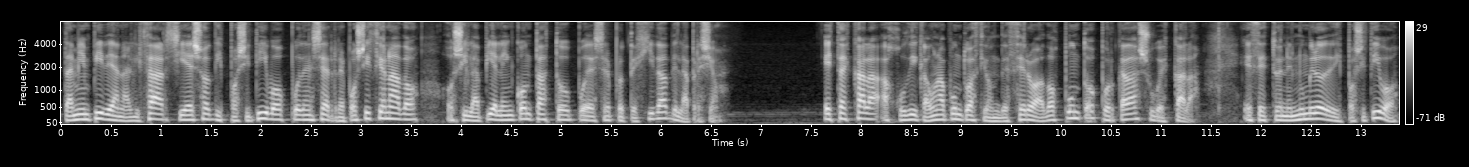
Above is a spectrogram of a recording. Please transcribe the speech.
También pide analizar si esos dispositivos pueden ser reposicionados o si la piel en contacto puede ser protegida de la presión. Esta escala adjudica una puntuación de 0 a 2 puntos por cada subescala, excepto en el número de dispositivos,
